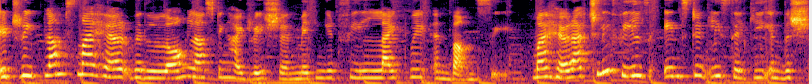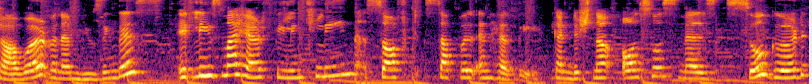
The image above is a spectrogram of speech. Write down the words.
It replumps my hair with long-lasting hydration, making it feel lightweight and bouncy. My hair actually feels instantly silky in the shower when I'm using this. It leaves my hair feeling clean, soft, supple and healthy. Conditioner also smells so good.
